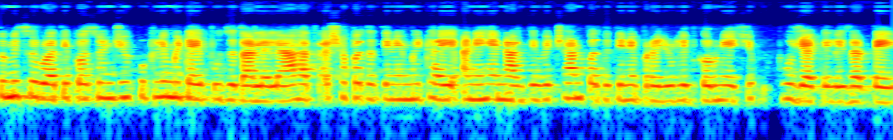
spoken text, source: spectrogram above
तुम्ही सुरुवातीपासून जी कुठली मिठाई पूजत आलेल्या आहात अशा पद्धतीने मिठाई आणि हे नागदेवी छान पद्धतीने प्रज्वलित करून याची पूजा केली जाते.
